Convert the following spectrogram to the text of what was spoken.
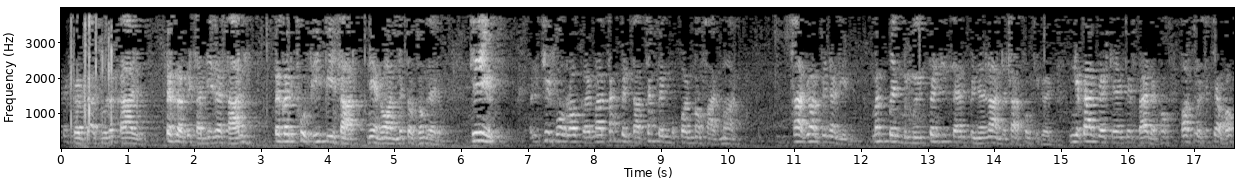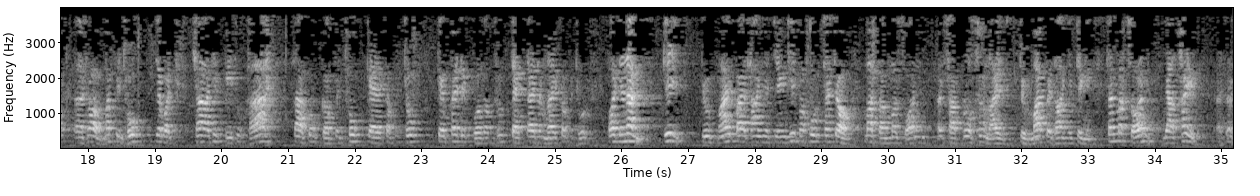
ไปเกิดอสุรกายไปเกิดเป็นสัตว์ดิรัจฉานไปเกิดพูดผีปีศาจแน่นอนไม่ต้องสงสัยที่นี่ที่พวกเราเกิดมาทั้งเป็นสัตว์ทั้งเป็นบุคคลมาผ่านมาชาติย้อนเป็นอดีตมันเป็นหมื่นเป็นที่แสนเป็นล้านในชาติพวกที่เกิดมีการเกิดแก่เกิดตายแต่เขาเพราะพระเจ้าเขาชอบมันเป็นทุกข์จะว่าชาที่ปีทุกขาทราบก็เกิดเป็นทุกข์แก่กับทุกข์เก็บไปได้ปวกับทุกข์แตกตายทำไรก็เป็นทุกข์เพราะฉะนั้นที่ จุดหมายปลายทางจริงที่พระพุทธเจ้ามาสั่งมาสอนสัตว์โลกทั้งหลายจุดหมายปลายทางจริงท่านมาสอนอยากให้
